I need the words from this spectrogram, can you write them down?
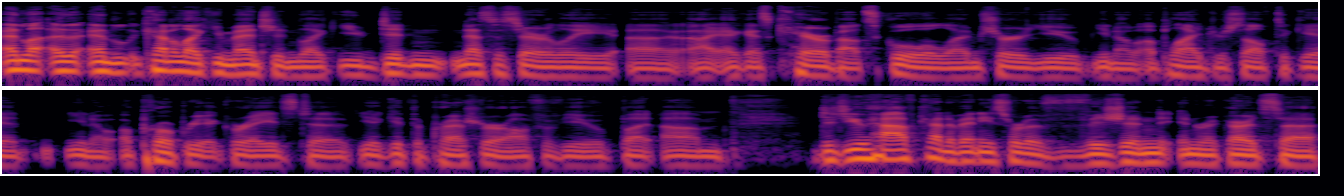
And, and kind of like you mentioned, like you didn't necessarily, uh, I, I, guess, care about school. I'm sure you, you know, applied yourself to get, you know, appropriate grades to you know, get the pressure off of you. But um, did you have kind of any sort of vision in regards to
